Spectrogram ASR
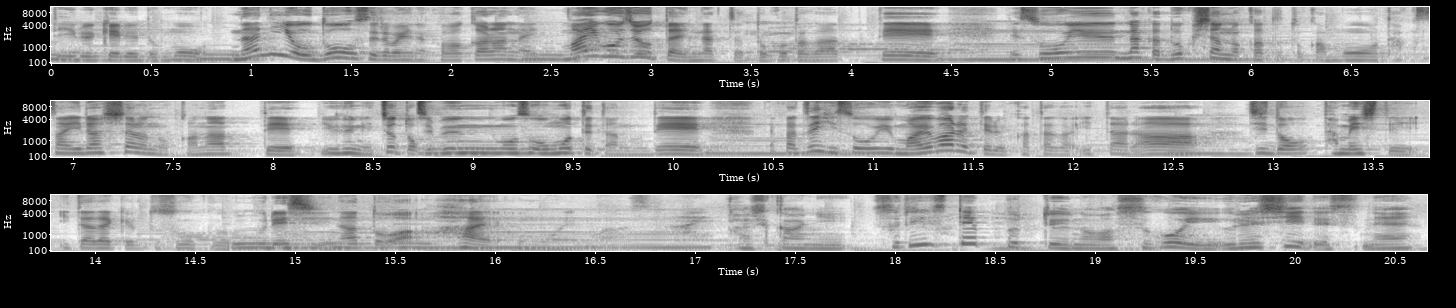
ているけれども何をどうすればいいのかわからない迷子状態になっちゃったことがあってでそういうなんか読者の方とかもたくさんいらっしゃるのかなっていうふうにちょっと自分もそう思ってたのでだからぜひそういう迷われてる方がいたら一度試していただけるとすごく嬉しいなとは、はい、思います。はい、確かに。3ステップっていうのはすごい嬉しいですね。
